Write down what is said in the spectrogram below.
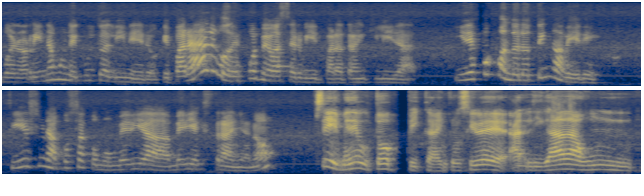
bueno, rindámosle culto al dinero, que para algo después me va a servir, para tranquilidad. Y después cuando lo tenga veré. Sí, es una cosa como media, media extraña, ¿no? Sí, media utópica, inclusive ligada a, un,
